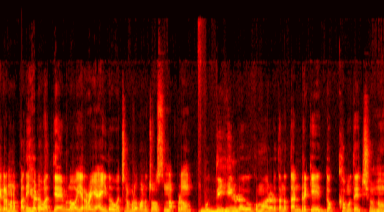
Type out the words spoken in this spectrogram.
ఇక్కడ మనం పదిహేడవ అధ్యాయంలో ఇరవై ఐదవ వచనంలో మనం చూస్తున్నప్పుడు బుద్ధిహీనుడగు కుమారుడు తన తండ్రికి దుఃఖము తెచ్చును.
